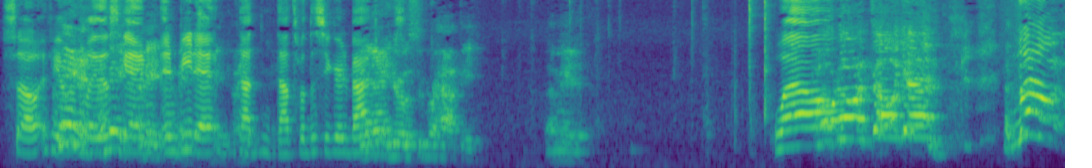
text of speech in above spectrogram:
So, if you ever play this it, game it, and made beat it, it, it, that it. that's what the secret badge Banana is. Hero's super happy. I made it. Well, Oh no, I fell again! well,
